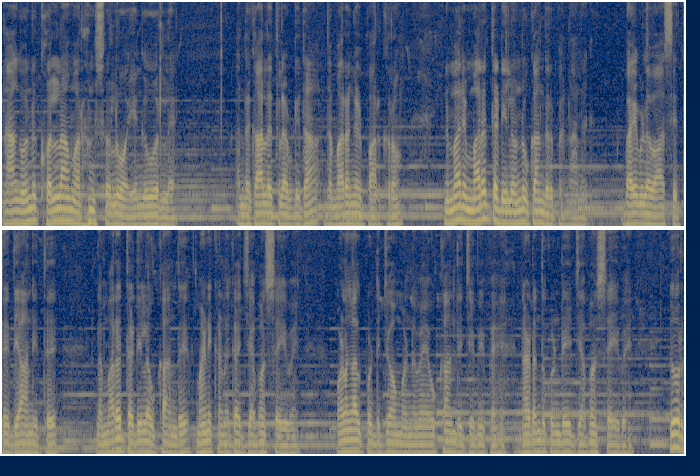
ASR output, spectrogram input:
நாங்கள் வந்து கொல்லா மரம்னு சொல்லுவோம் எங்கள் ஊரில். அந்த காலத்தில் அப்படி தான் இந்த மரங்கள் பார்க்குறோம். இந்த மாதிரி மரத்தடியில் வந்து உட்காந்துருப்பேன் நான். பைபிளை வாசித்து தியானித்து இந்த மரத்தடியில் உட்காந்து மணிக்கணக்காக ஜெபம் செய்வேன். முழங்கால் போட்டு ஜெபம் பண்ணுவேன் உட்காந்து ஜெபிப்பேன் நடந்து கொண்டே ஜெபம் செய்வேன். இது ஒரு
